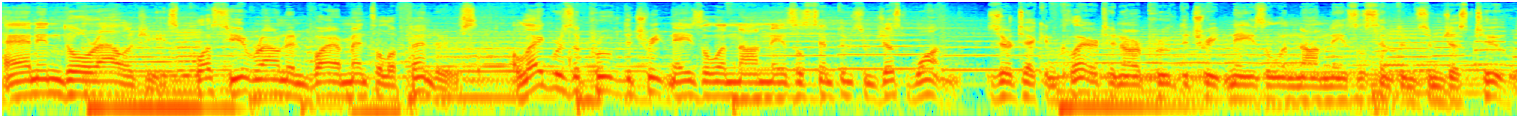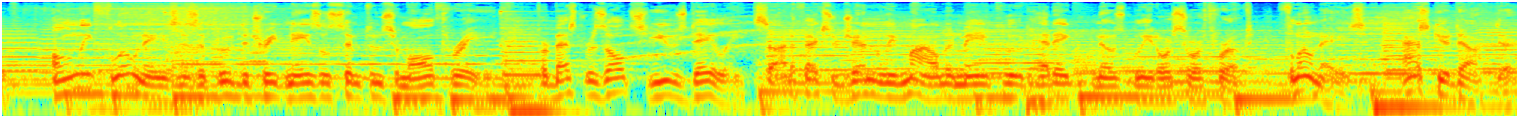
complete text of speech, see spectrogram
and indoor allergies, plus year-round environmental offenders. Allegra's approved to treat nasal and non-nasal symptoms from just one. Zyrtec and Claritin are approved to treat nasal and non-nasal symptoms from just two. Only Flonase is approved to treat nasal symptoms from all three. For best results, use daily. Side effects are generally mild and may include headache, nosebleed, or sore throat. Flonase. Ask your doctor.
